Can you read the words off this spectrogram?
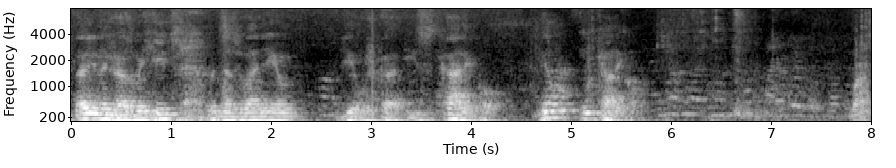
Старинный джазовый хит под названием «Девушка из Калико». Girl in Calico. One,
